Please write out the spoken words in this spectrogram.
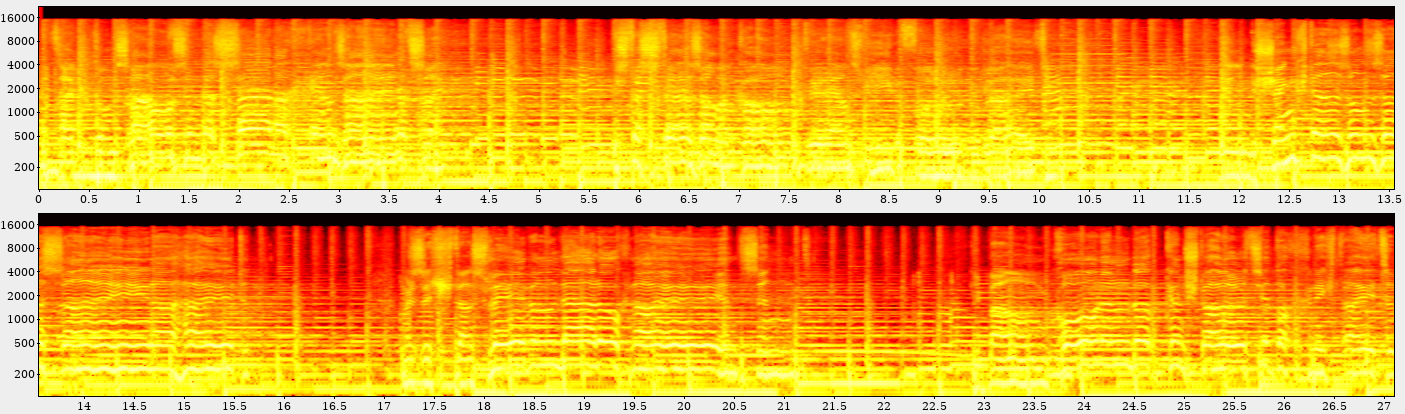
Er treibt uns raus in das Erwachen seiner Zeit. Bis dass der Sommer kommt, wird er uns liebevoll begleiten. Ein Geschenk, das uns aus seiner Heide, weil sich das Leben dadurch neu entsinnt. Die Baumkronen wirken stolz, jedoch nicht eitel.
